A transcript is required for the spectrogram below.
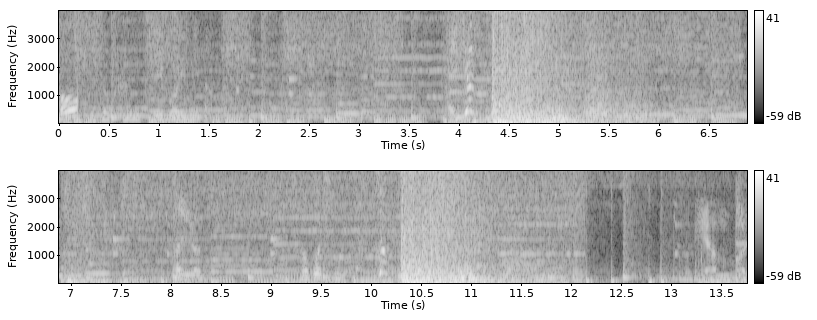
부족한 실모입니다 대결. 결론은 저곳입니다 우리 한번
